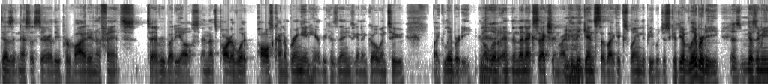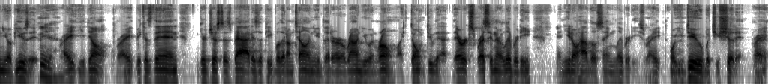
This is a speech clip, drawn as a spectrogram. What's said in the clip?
doesn't necessarily provide an offense to everybody else and that's part of what paul's kind of bringing here because then he's going to go into like liberty in a little in, in the next section right? He Mhm. begins to like explain to people just because you have liberty Doesn't doesn't mean you abuse it Yeah. right? You don't right? Because then you're just as bad as the people that i'm telling you that are around you in rome like don't do that. They're expressing their liberty and you don't have those same liberties right or you do but you shouldn't right, Right.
